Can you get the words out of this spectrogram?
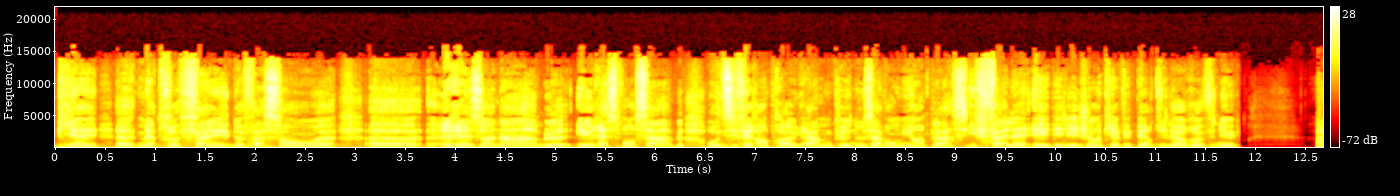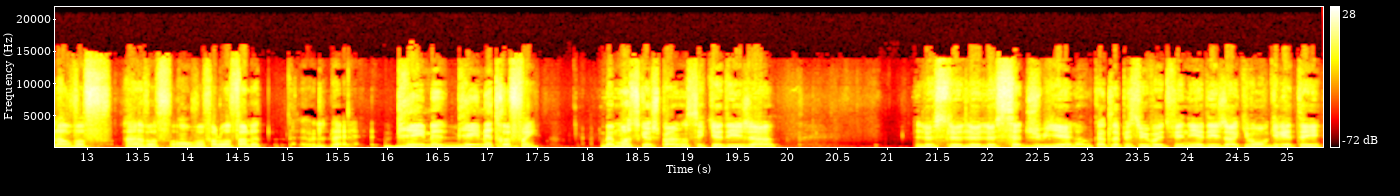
bien euh, mettre fin de façon euh, euh, raisonnable et responsable aux différents programmes que nous avons mis en place. Il fallait aider les gens qui avaient perdu leurs revenus. Alors, va, f- hein, va f- on va falloir faire le, le- bien, bien mettre fin. Ben moi, ce que je pense, c'est qu'il y a des gens, le, le, le 7 juillet, quand la PCU va être finie, il y a des gens qui vont regretter,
